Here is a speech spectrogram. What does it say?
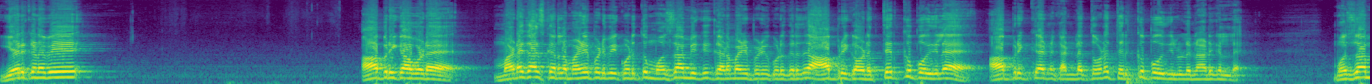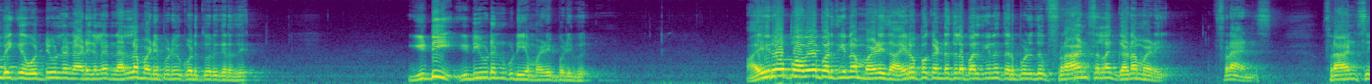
ஏற்கனவே ஆப்பிரிக்காவோட மடகாஸ்கரில் மழைப்பொழிவை கொடுத்து மொசாம்பிக்கு கனமழை பொழிவு கொடுக்கிறது. ஆப்பிரிக்காவோட தெற்கு பகுதியில் ஆப்பிரிக்க கண்டத்தோட தெற்கு பகுதியில் உள்ள நாடுகளில் மொசாம்பிக்கை ஒட்டியுள்ள நாடுகளில் நல்ல மழைப்பொழிவு கொடுத்து வருகிறது. இடி இடியுடன் கூடிய மழைப்பொழிவு. ஐரோப்பாவே பார்த்தீங்கன்னா மழை தான் ஐரோப்பா கண்டத்தில் பார்த்தீங்கன்னா தற்பொழுது ஃப்ரான்ஸ் எல்லாம் கனமழை. ஃப்ரான்ஸ் ஃப்ரான்ஸு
